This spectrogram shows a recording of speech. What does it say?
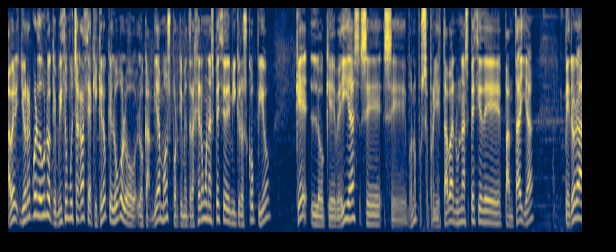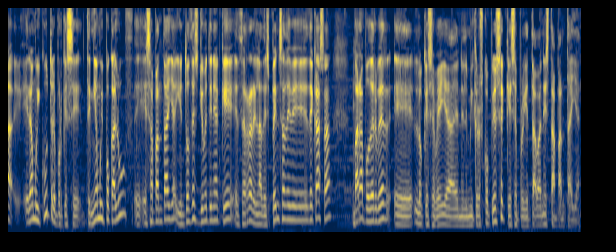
A ver, yo recuerdo uno que me hizo mucha gracia, que creo que luego lo, lo cambiamos, porque me trajeron una especie de microscopio que lo que veías se, se, bueno, pues se proyectaba en una especie de pantalla, pero era, era muy cutre porque se, tenía muy poca luz eh, esa pantalla y entonces yo me tenía que encerrar en la despensa de, de casa para poder ver eh, lo que se veía en el microscopio ese que se proyectaba en esta pantalla.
